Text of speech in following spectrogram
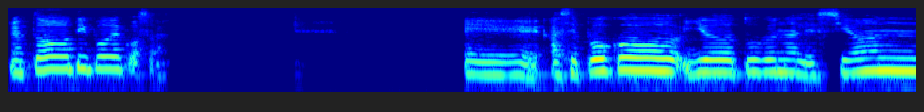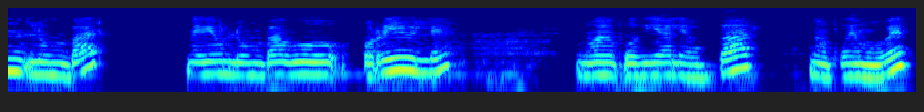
en todo tipo de cosas. Eh, hace poco yo tuve una lesión lumbar, me dio un lumbago horrible, no me podía levantar, no me podía mover.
